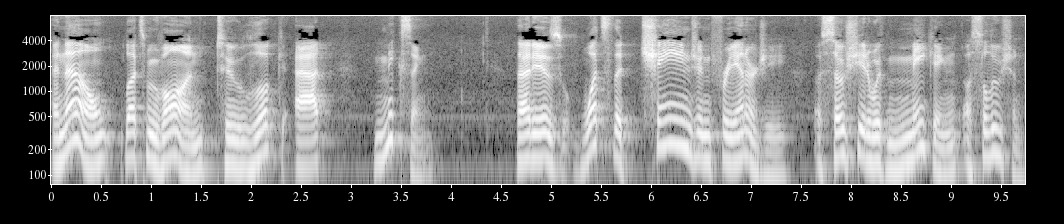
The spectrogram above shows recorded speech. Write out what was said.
And now let's move on to look at mixing. That is, what's the change in free energy associated with making a solution?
